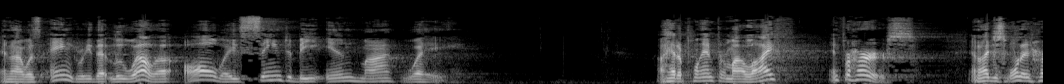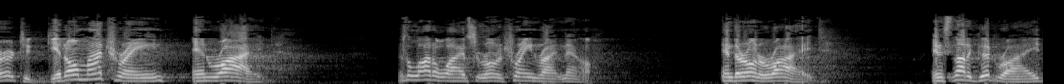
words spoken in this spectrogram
and I was angry that Luella always seemed to be in my way. I had a plan for my life and for hers, and I just wanted her to get on my train and ride. There's a lot of wives who are on a train right now, and they're on a ride. And it's not a good ride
